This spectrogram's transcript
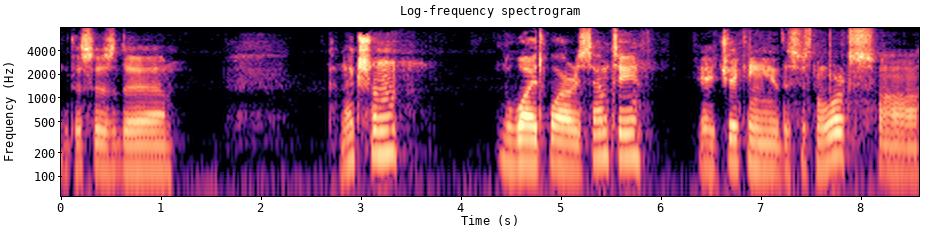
This is the connection white wire is empty. Okay checking if the system works. Uh,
